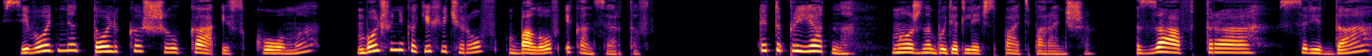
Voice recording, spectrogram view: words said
сегодня только шелка из кома, больше никаких вечеров, балов и концертов. Это приятно, можно будет лечь спать пораньше. Завтра среда,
